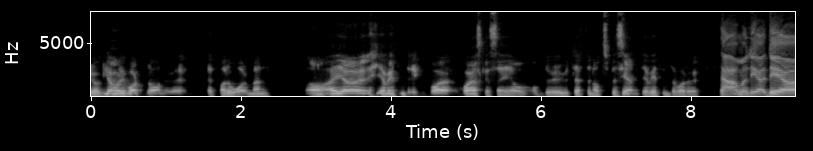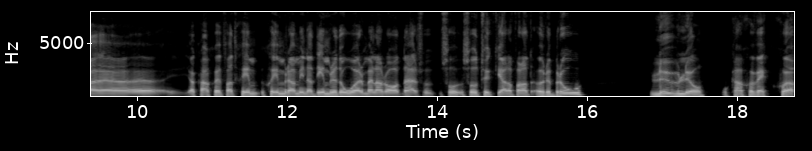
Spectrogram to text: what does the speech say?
Rögle har ju varit bra nu ett par år, men ja, jag, jag vet inte riktigt vad jag, vad jag ska säga om, om, du är ute efter något speciellt. Jag vet inte vad du... Ja, men det, det är, eh, jag kanske för att skim, skimra mina dimridåer mellan raderna här så, så, så, tycker jag i alla fall att Örebro, Luleå och kanske Växjö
